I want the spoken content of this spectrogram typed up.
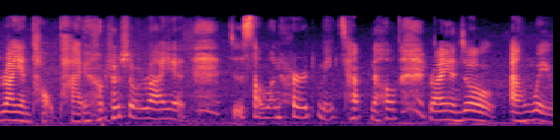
Ryan 讨拍，我就说 Ryan 就是 someone hurt me 这样，然后 Ryan 就安慰我，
